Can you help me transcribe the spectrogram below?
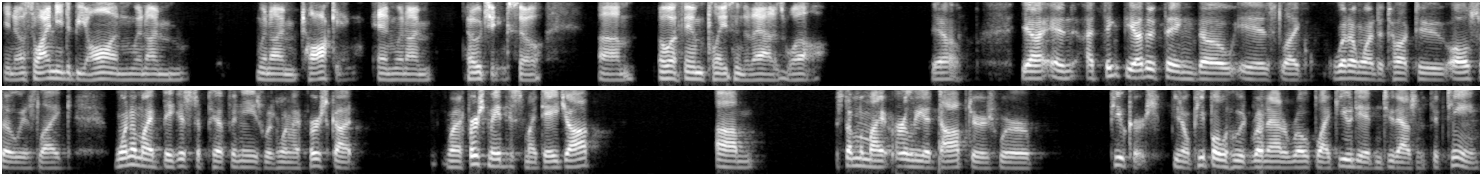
you know so I need to be on when I'm when I'm talking and when I'm coaching. So um, OFM plays into that as well. Yeah. Yeah. And I think the other thing though is like what I wanted to talk to also is like one of my biggest epiphanies was when I first got when I first made this my day job. Um some of my early adopters were pukers, you know, people who had run out of rope like you did in 2015,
